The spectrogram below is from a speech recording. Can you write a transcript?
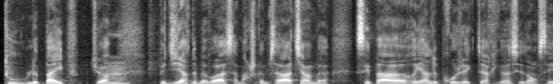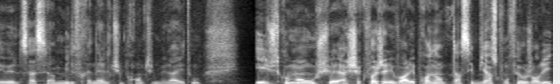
tout le pipe, tu vois, Mhm. peut dire de bah voilà ça marche comme ça, tiens bah c'est pas euh, regarde le projecteur, qui- c'est non, c'est ça c'est un 1000 Fresnel, tu le prends, tu le mets là et tout. Et jusqu'au moment où je suis à chaque fois j'allais voir les prods, putain c'est bien ce qu'on fait aujourd'hui,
